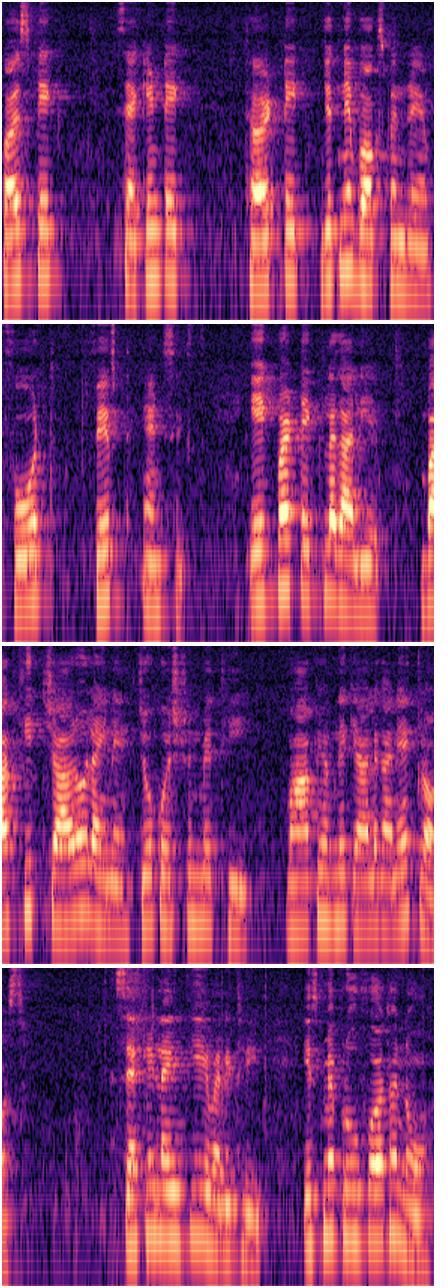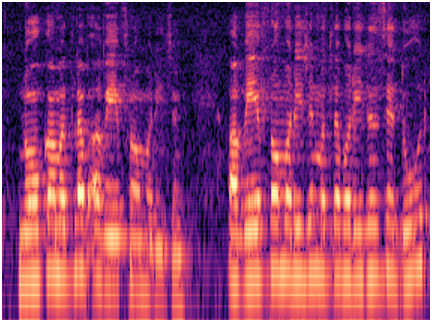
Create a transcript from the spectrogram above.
First tick second tick, third tick, जितने बॉक्स बन रहे हैं, फोर्थ, फिफ्थ एंड सिक्स एक बार टेक लगा लिए, बाकी चारों लाइनें जो क्वेश्चन में थी, वहाँ पे हमने क्या लगाने हैं? क्रॉस सेकेंड लाइन थी ये वाली थ्री इसमें प्रूफ हुआ था नो नो का मतलब away from origin away from origin मतलब ओरिजिन से दूर।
